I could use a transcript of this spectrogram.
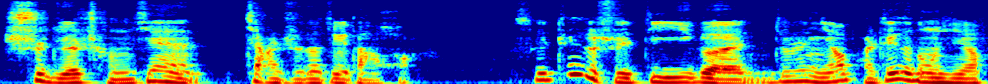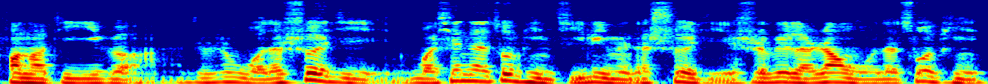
视觉呈现价值的最大化。所以这个是第一个，就是你要把这个东西要放到第一个，就是我的设计，我现在作品集里面的设计是为了让我的作品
